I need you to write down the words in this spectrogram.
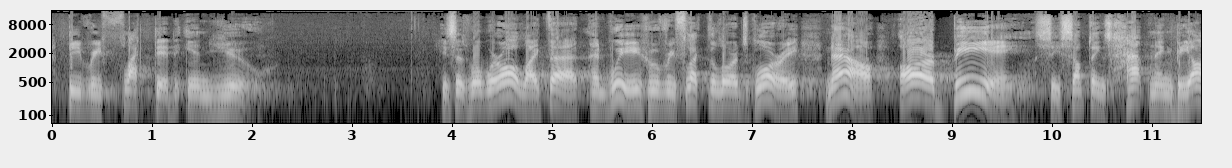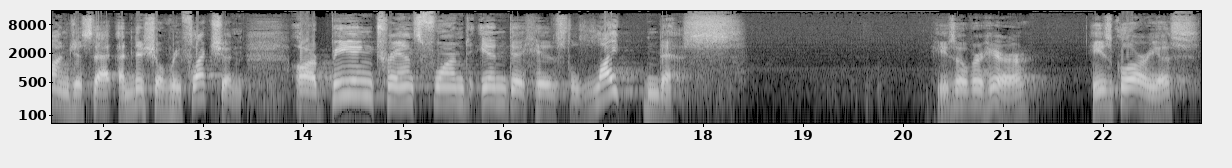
be reflected in you. He says, Well, we're all like that, and we who reflect the Lord's glory now are being, see, something's happening beyond just that initial reflection, are being transformed into His likeness. He's over here He's glorious.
